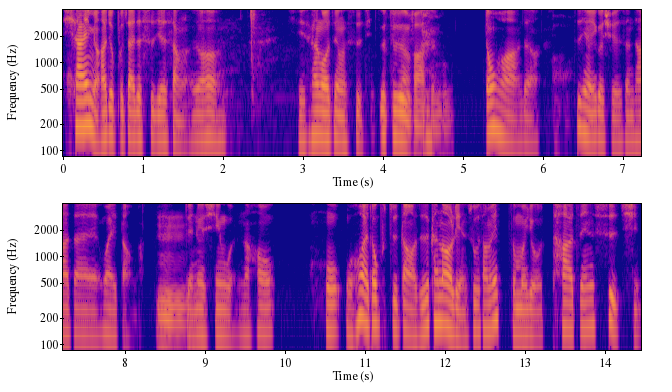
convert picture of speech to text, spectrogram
下一秒他就不在这世界上了，然后也是看过这种事情。这真正发生过。东华的之前有一个学生他在外岛嘛，嗯，对那个新闻，然后我我后来都不知道，只是看到脸书上面怎么有他这件事情，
